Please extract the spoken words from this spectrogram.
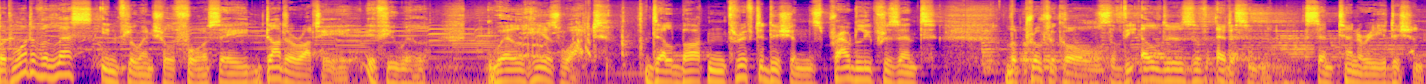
But what of a less influential force, a Dodderati, if you will? Well, here's what. Delbarton Thrift Editions proudly present The Protocols of the Elders of Edison, Centenary Edition.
